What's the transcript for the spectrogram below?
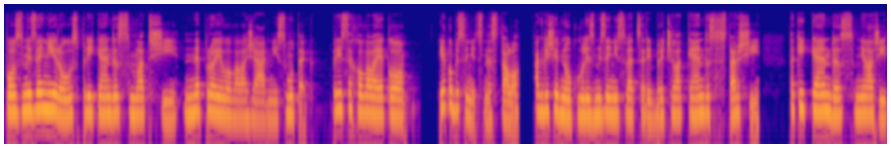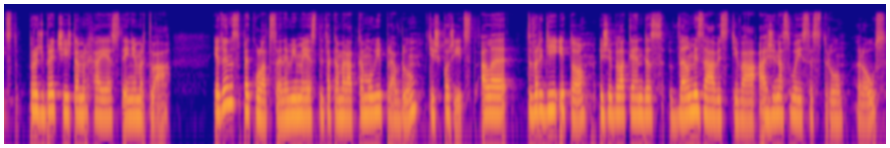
Po zmizení Rose prý Candace mladší neprojevovala žádný smutek. Prý se chovala jako, jako by se nic nestalo. A když jednou kvůli zmizení své dcery brečela Candace starší, taky Candace měla říct, proč brečíš, ta mrcha je stejně mrtvá. Je to jen spekulace, nevíme, jestli ta kamarádka mluví pravdu, těžko říct, ale tvrdí i to, že byla Candace velmi závistivá a že na svoji sestru Rose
